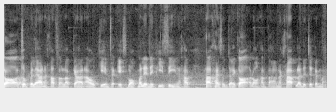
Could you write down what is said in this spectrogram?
ก็จบไปแล้วนะครับสำหรับการเอาเกมจาก Xbox มาเล่นใน PC นะครับ ถ้าใครสนใจก็ลองทำตามนะครับ แล้วเดี๋ยวเจอกันใหม่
